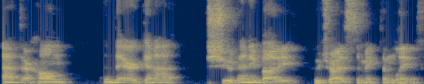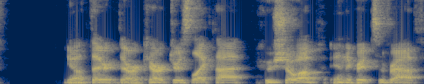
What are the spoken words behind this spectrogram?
at their home and they're gonna shoot anybody who tries to make them leave. You know, there there are characters like that who show up in the Grapes of Wrath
